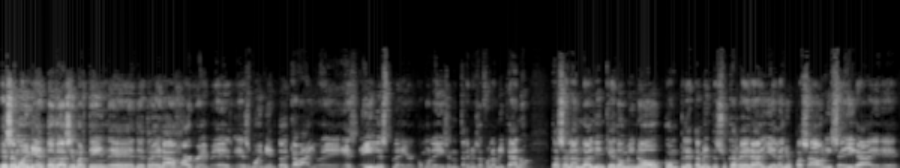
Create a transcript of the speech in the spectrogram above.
Ese movimiento, Gassi Martín, de, traer a Hargrave es, movimiento de caballo, eh, es A-list player, como le dicen en términos de fútbol americano. Estás hablando de alguien que dominó completamente su carrera y el año pasado ni se diga, eh, eh,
